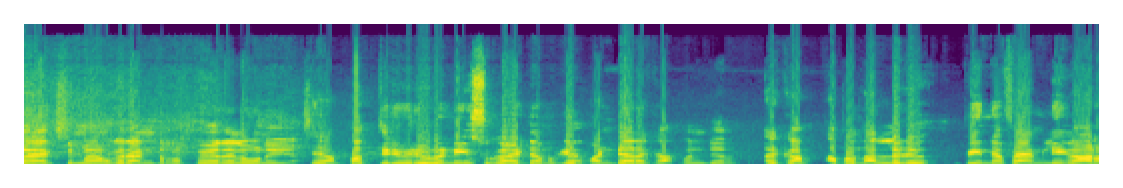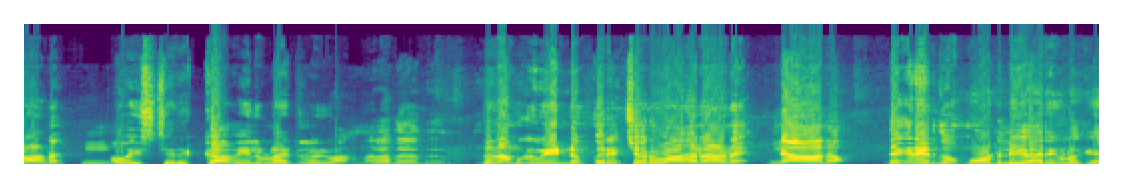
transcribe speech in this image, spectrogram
മാക്സിമം നമുക്ക് രണ്ടര റുപ്യ വരെ ലോൺ ചെയ്യാം. ചെയ്യാം. പത്ത് ഇരുപത് രൂപ ഉണ്ടെങ്കിൽ സുഖമായിട്ട് നമുക്ക് വണ്ടി ഇറക്കാം. വണ്ടി ഇറക്കാം. അപ്പൊ നല്ലൊരു പിന്നെ ഫാമിലി കാറാണ് അപ്പൊ ഹിസ്റ്ററിക്ക് അവൈലബിൾ ആയിട്ടുള്ള ഒരു വാഹനം ഇത് നമുക്ക് വീണ്ടും ഒരു ചെറുവാഹനാണ് നാനോ ഇതെങ്ങനെയായിരുന്നു മോഡൽ കാര്യങ്ങളൊക്കെ?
